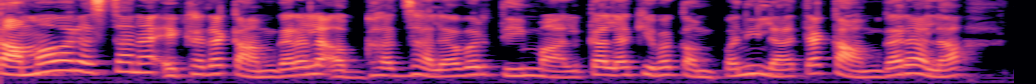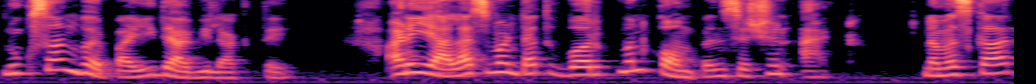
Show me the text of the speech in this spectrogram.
कामावर असताना एखाद्या कामगाराला अपघात झाल्यावरती मालकाला किंवा कंपनीला त्या कामगाराला नुकसान भरपाई द्यावी लागते. आणि यालाच म्हणतात वर्कमन कॉम्पन्सेशन ॲक्ट नमस्कार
